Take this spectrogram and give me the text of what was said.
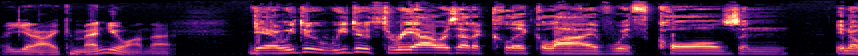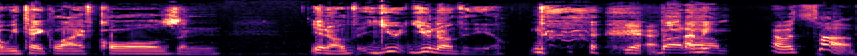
you know, I commend you on that. Yeah, we do. We do three hours at a click live with calls, and you know we take live calls, and you know you you know the deal. Yeah, but I mean, um, no, it's tough.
